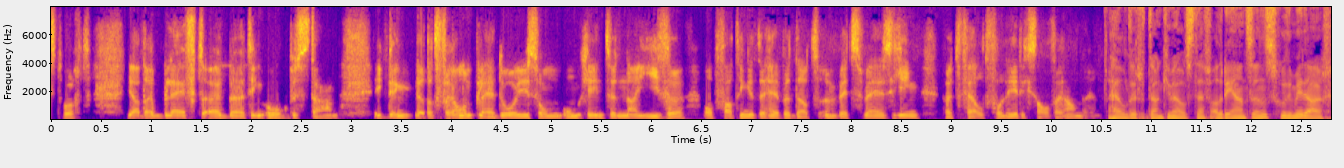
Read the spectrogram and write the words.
beslist wordt, ja, daar blijft uitbuiting ook bestaan. Ik denk dat het vooral een pleidooi is om, om geen te naïeve opvattingen te hebben dat een wetswijziging het veld volledig zal veranderen. Helder, dankjewel. Stef Adriaansens, goedemiddag.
